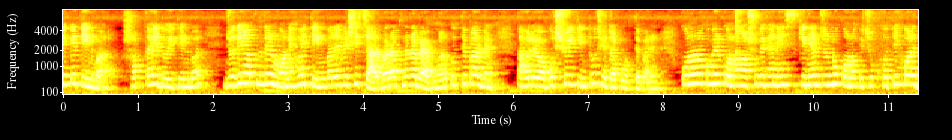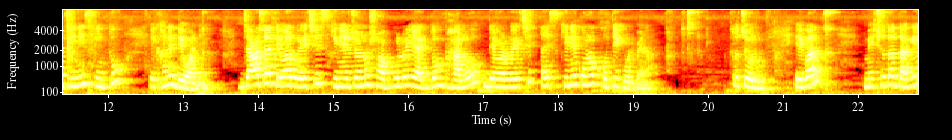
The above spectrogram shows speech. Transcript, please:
থেকে তিনবার, সপ্তাহে দুই তিনবার। যদি আপনাদের মনে হয় তিনবারের বেশি চারবার আপনারা ব্যবহার করতে পারবেন, তাহলে অবশ্যই কিন্তু সেটা করতে পারেন। কোনো রকমের কোনো অসুবিধা নেই, স্কিনের জন্য কোনো কিছু ক্ষতিকর জিনিস কিন্তু এখানে দেওয়া নেই। যা যা দেওয়া রয়েছে স্কিনের জন্য সবগুলোই একদম ভালো দেওয়া রয়েছে, তাই স্কিনে কোনো ক্ষতি করবে না। তো চলুন, এবার মেছোদার দাগে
